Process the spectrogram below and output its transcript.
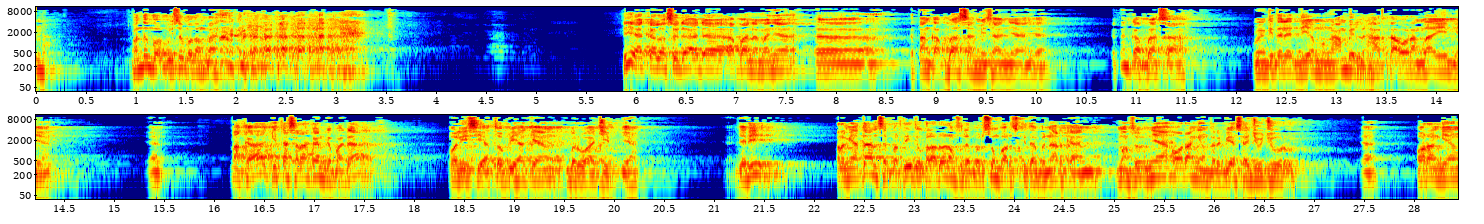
Hmm. Antum bawa pisau potong tangan. iya, kalau sudah ada apa namanya uh, ketangkap basah misalnya ya, ketangkap basah. Kemudian kita lihat dia mengambil harta orang lain ya, ya, maka kita serahkan kepada polisi atau pihak yang berwajib ya. Jadi Pernyataan seperti itu kalau orang sudah bersumpah harus kita benarkan. Maksudnya orang yang terbiasa jujur, ya. orang yang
